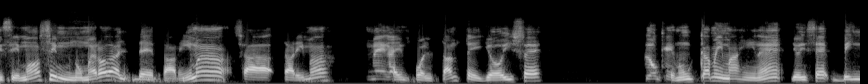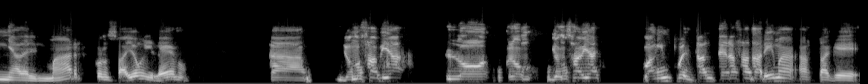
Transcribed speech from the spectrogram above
hicimos sin número de, de tarima, o sea, tarima mega importante. Yo hice lo que nunca me imaginé. Yo hice Viña del Mar con Sayon y Leno. O sea, yo no sabía lo- yo no sabía cuán importante era esa tarima hasta que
